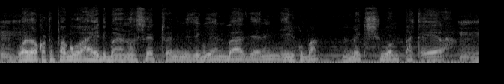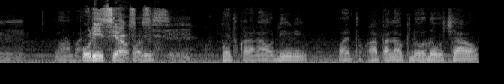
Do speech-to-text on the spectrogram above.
Mm. wale wakatupa go ahead, bwana Nosset, yani mizigo yenu baadhi ya nini, ili kwamba make sure mpate hela, Mm. unaona bwana. Polisi hao sasa. polisi mm. kwetu, tukala nao dili, wale tukawapa nao kidogodogo chao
